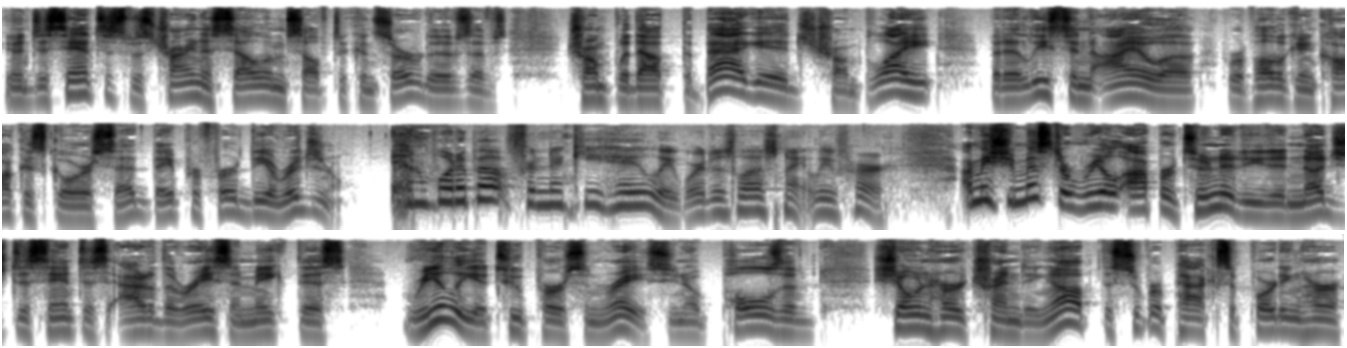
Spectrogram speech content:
You know, DeSantis was trying to sell himself to conservatives as Trump without the baggage, Trump light, but at least in Iowa, Republican caucus goers said they preferred the original. And what about for Nikki Haley? Where does last night leave her? I mean, she missed a real opportunity to nudge DeSantis out of the race and make this really a two person race. You know, polls have shown her trending up. The super PAC supporting her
